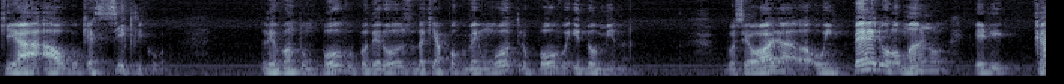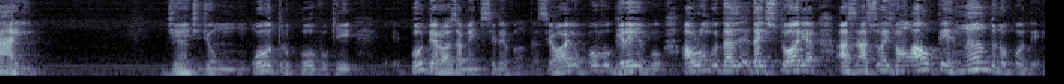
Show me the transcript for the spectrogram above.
que há algo que é cíclico. Levanta um povo poderoso, daqui a pouco vem um outro povo e domina. Você olha, o Império Romano, ele cai diante de um outro povo que poderosamente se levanta. Você olha o povo grego, ao longo da, da história, as nações vão alternando no poder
